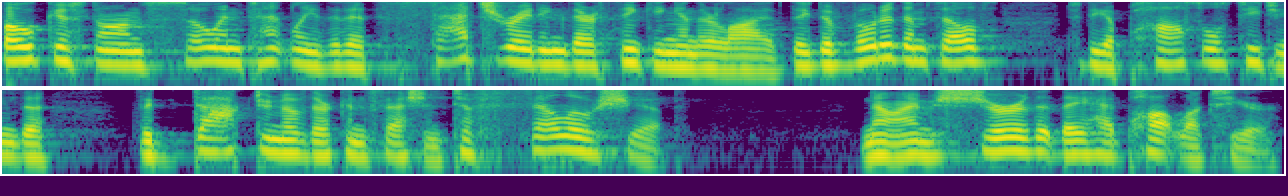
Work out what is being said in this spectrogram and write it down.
focused on so intently that it's saturating their thinking and their lives? They devoted themselves to the apostles' teaching, the, the doctrine of their confession, to fellowship. Now, I'm sure that they had potlucks here,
